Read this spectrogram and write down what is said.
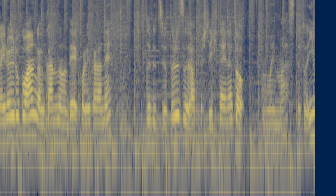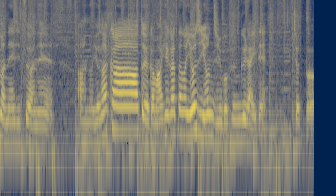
いろいろこう案が浮かんだのでこれからねちょっとずつちょっとずつアップしていきたいなと思います。ちょっと今ね実はねあの夜中というか、まあ、明け方の4時45分ぐらいでちょっと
